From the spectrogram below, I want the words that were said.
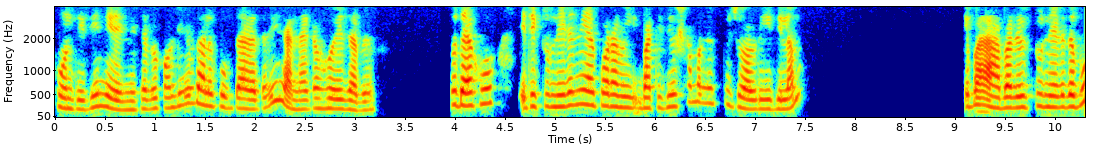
খুন্তি দিয়ে নেড়ে নিতে হবে কন্টিনিউ তাহলে খুব তাড়াতাড়ি রান্নাটা হয়ে যাবে। তো দেখো, এটা একটু নেড়ে নেওয়ার পর আমি বাটি দিয়ে সামান্য একটু জল দিয়ে দিলাম। এবার আবার একটু নেড়ে দেবো,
